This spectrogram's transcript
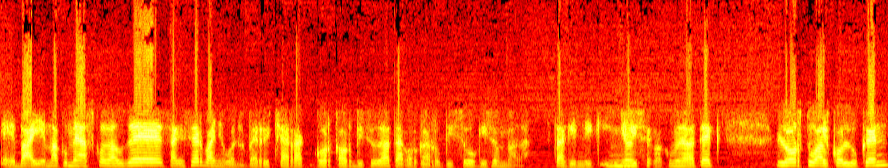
e, bai emakume asko daude, zagizer, baina bueno, berri txarrak gorka horbizu da eta gorka horbizu gizon bada. Ez dakit nik inoiz emakume batek lortu alko luken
